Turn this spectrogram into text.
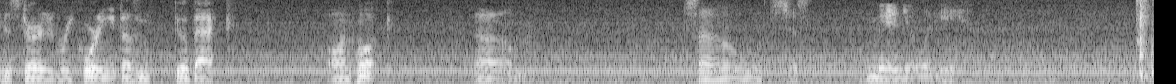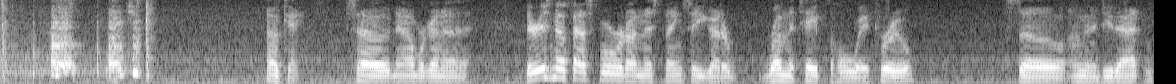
has started recording. It doesn't go back on hook. Um, so let's just manually. Okay, so now we're gonna. There is no fast forward on this thing, so you got to run the tape the whole way through. So I'm gonna do that and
